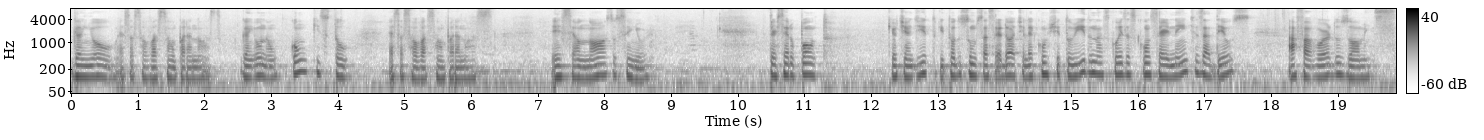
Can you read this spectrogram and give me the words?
ganhou essa salvação para nós. Ganhou, não, conquistou essa salvação para nós. Esse é o nosso Senhor. Terceiro ponto que eu tinha dito, que todo sumo sacerdote ele é constituído nas coisas concernentes a Deus a favor dos homens.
